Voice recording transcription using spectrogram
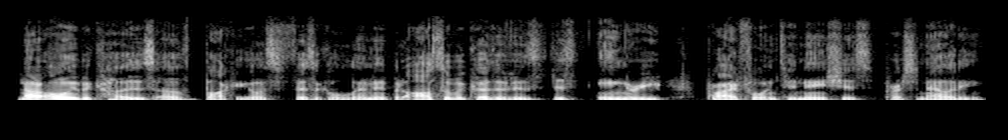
Not only because of Bakugo's physical limit, but also because of his just angry, prideful, and tenacious personality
